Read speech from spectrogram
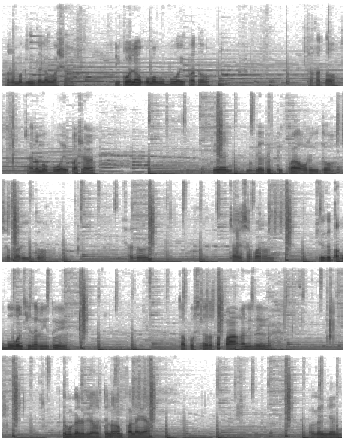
Para maging dalawa siya. Hindi ko alam kung mabubuhay pa to. Tsaka to. Sana mabuhay pa siya. Yan. Magdadagdag pa ako rito. Isa pa rito. Isa doon. Tsaka isa pa ron. Kasi tatakbukan sila rito eh. Tapos natatapakan nila eh. Ito maglalagay ako rito ng ampalaya. Pag ganyan.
